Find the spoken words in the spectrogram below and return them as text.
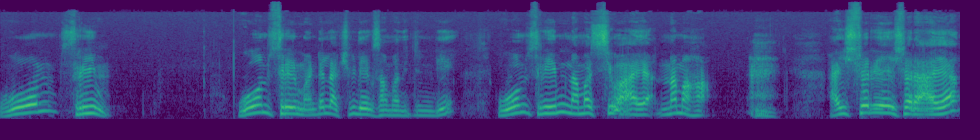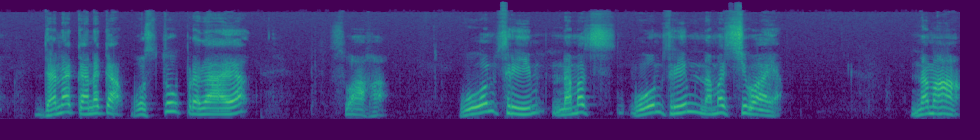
ఓం శ్రీం. ఓం శ్రీం అంటే లక్ష్మీదేవికి సంబంధించింది. ఓం శ్రీం నమ శివాయ నమ. ఐశ్వర్యేశ్వరాయ ధన కనక వస్తు ప్రదాయ స్వాహ. ఓం శ్రీం నమ ఓం శ్రీం నమ శివాయ నమ.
